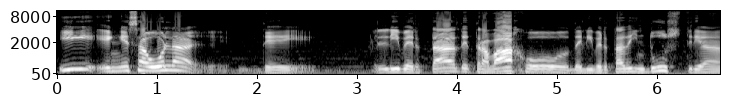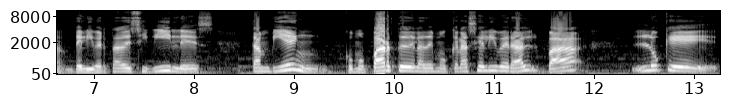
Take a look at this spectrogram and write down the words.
y en esa ola eh, de libertad de trabajo, de libertad de industria, de libertades civiles, también como parte de la democracia liberal va lo que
